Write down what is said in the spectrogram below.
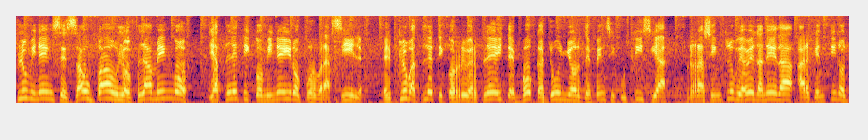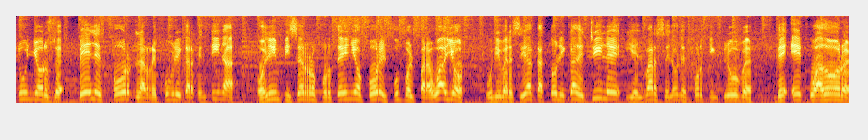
Fluminense, Sao Paulo, Flamengo y Atlético Mineiro por Brasil. El Club Atlético River Plate, Boca Juniors, Defensa y Justicia, Racing Club de Avellaneda, Argentino Juniors, Vélez por la República Argentina, Olimpi Cerro Porteño por el fútbol paraguayo, Universidad Católica de Chile y el Barcelona Sporting Club de Ecuador,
